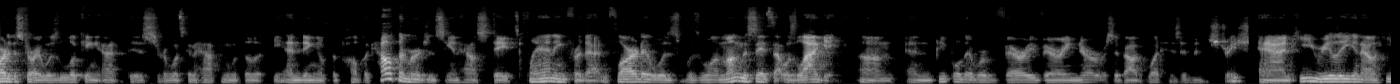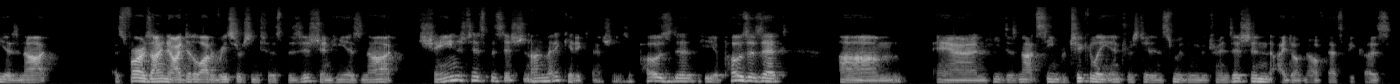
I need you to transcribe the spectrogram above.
part of the story was looking at this sort of what's going to happen with the, the ending of the public health emergency and how states planning for that. And Florida was was among the states that was lagging, um, and people that were very very nervous about what his administration. And he really, you know, he is not, as far as I know, I did a lot of research into his position. He has not changed his position on Medicaid expansion. He's opposed it. He opposes it. Um, and he does not seem particularly interested in smoothing the transition. I don't know if that's because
